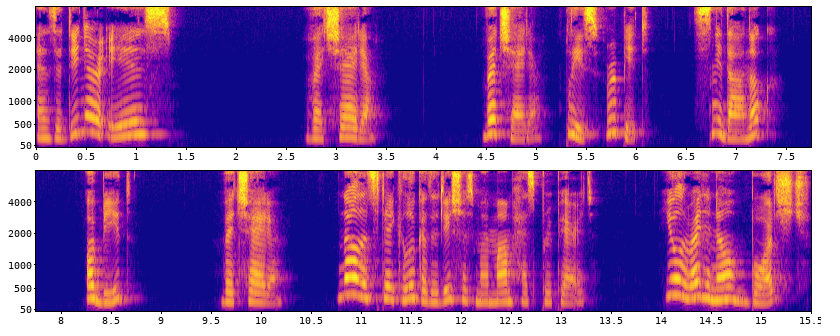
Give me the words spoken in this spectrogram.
And the dinner is вечеря. Вечеря. Please repeat. Сніданок. Обід. Вечеря. Now let's take a look at the dishes my mom has prepared. You already know borscht,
